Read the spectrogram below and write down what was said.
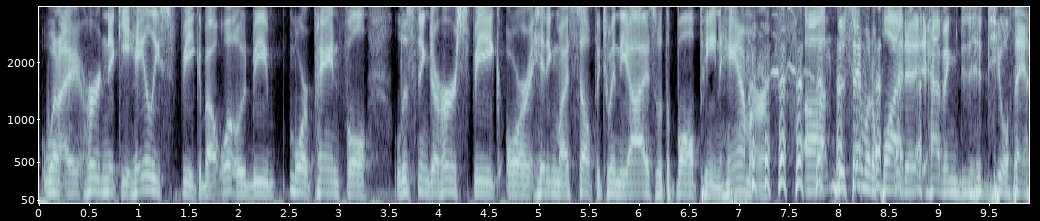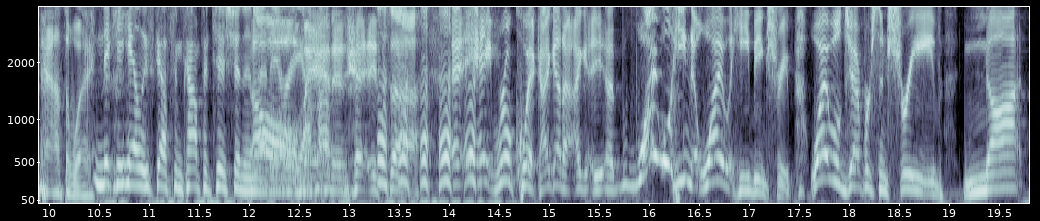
when I heard Nikki Haley speak about what would be more painful, listening to her speak or hitting myself between the eyes with a ball peen hammer. uh, the same would apply to having to deal with Anne Hathaway. Nikki Haley's got some competition in that Oh area. huh? man, it, it's uh. hey, real quick, I gotta. I, uh, why will he? Why will he being Shreve? Why will Jefferson Shreve not?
